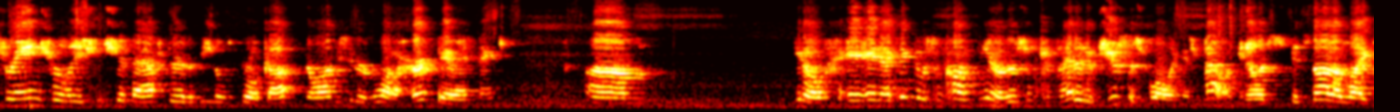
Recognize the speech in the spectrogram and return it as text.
strange relationship after the Beatles broke up. You know, obviously there was a lot of hurt there. I think. Um, you know, and, and I think there was some com- you know there's some competitive juices flowing as well. You know, it's it's not unlike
